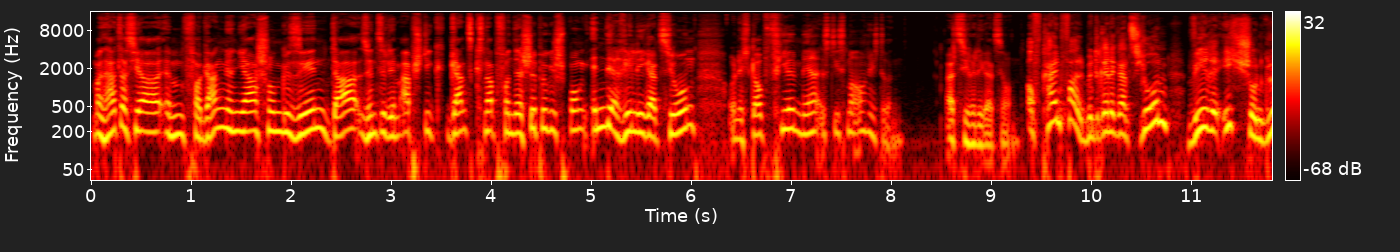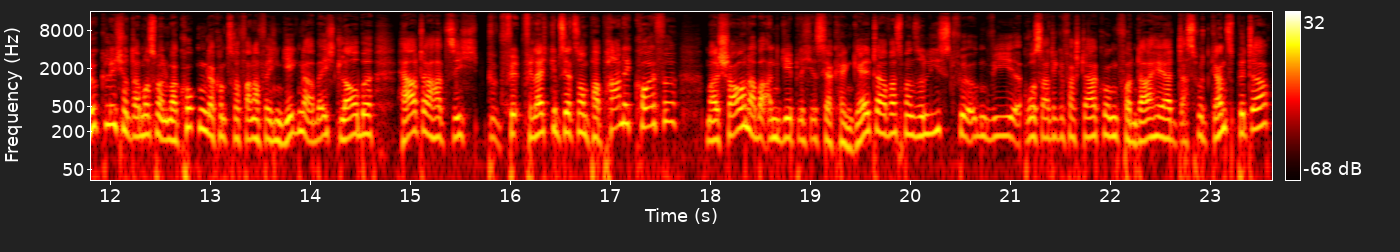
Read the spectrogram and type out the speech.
man hat das ja im vergangenen Jahr schon gesehen. Da sind sie dem Abstieg ganz knapp von der Schippe gesprungen in der Relegation. Und ich glaube, viel mehr ist diesmal auch nicht drin als die Relegation. Auf keinen Fall. Mit Relegation wäre ich schon glücklich und da muss man immer gucken, da kommt es drauf an, auf welchen Gegner. Aber ich glaube, Hertha hat sich, vielleicht gibt es jetzt noch ein paar Panikkäufe, mal schauen, aber angeblich ist ja kein Geld da, was man so liest für irgendwie großartige Verstärkungen. Von daher, das wird ganz bitter.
